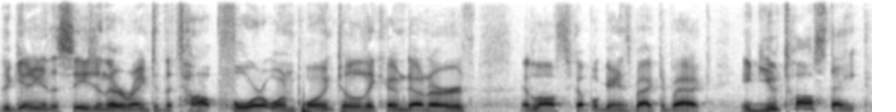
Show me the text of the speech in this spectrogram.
beginning of the season. They were ranked in the top four at one point until they came down to earth and lost a couple games back to back. In Utah State,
